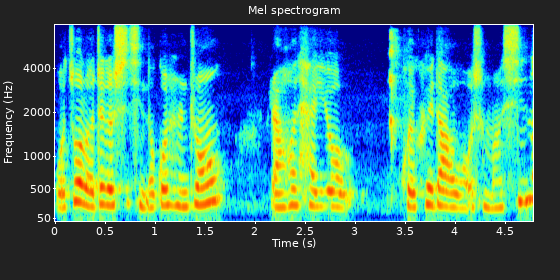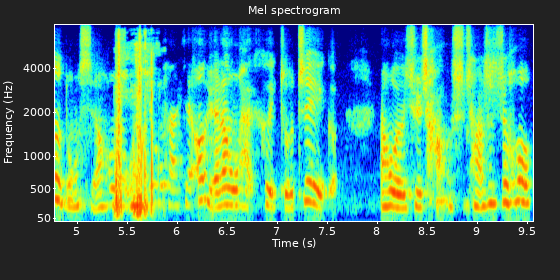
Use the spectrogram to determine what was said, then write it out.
我做了这个事情的过程中，然后它又回馈到我什么新的东西，然后我又发现哦，原来我还可以做这个，然后我又去尝试，尝试之后，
